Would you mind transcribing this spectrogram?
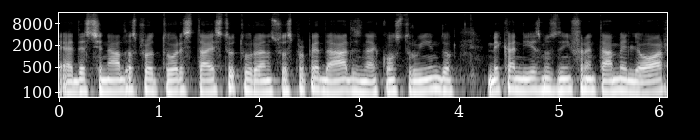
é destinado aos produtores estar estruturando suas propriedades, né, construindo mecanismos de enfrentar melhor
